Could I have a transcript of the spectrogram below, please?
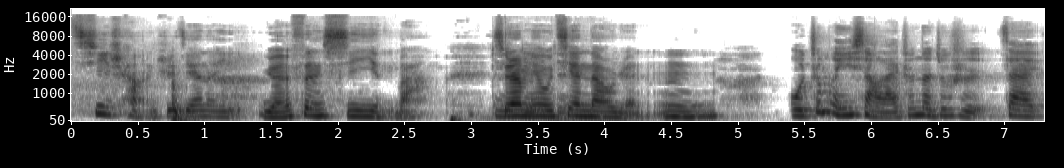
气场之间的缘分吸引吧。虽然没有见到人，嗯，我这么一想来，真的就是在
